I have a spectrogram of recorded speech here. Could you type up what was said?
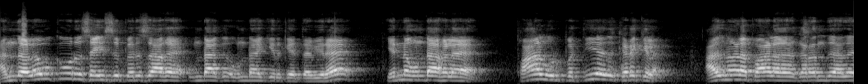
அந்த அளவுக்கு ஒரு சைஸு பெருசாக உண்டாக்க உண்டாக்கியிருக்கே தவிர என்ன உண்டாகலை? பால் உற்பத்தி அது கிடைக்கல. அதனால பாலை கறந்து அதை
